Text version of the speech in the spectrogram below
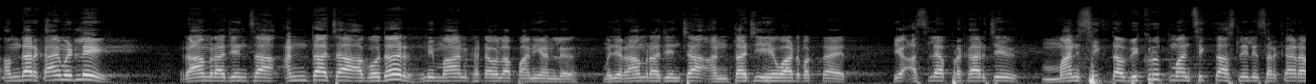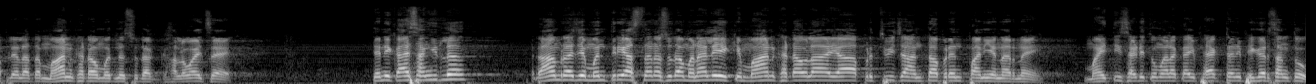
आमदार काय म्हटले? रामराजेंचा अंताच्या अगोदर मी मान खटावला पाणी आणलं. म्हणजे रामराजेंच्या अंताची हे वाट बघतायत. हे असल्या प्रकारचे मानसिकता विकृत मानसिकता असलेले सरकार आपल्याला आता मान खटावमधनं सुद्धा घालवायचं आहे त्यांनी काय सांगितलं? रामराजे मंत्री असताना सुद्धा म्हणाले की मान खटावला या पृथ्वीच्या अंतापर्यंत पाणी येणार नाही. माहितीसाठी तुम्हाला काही फॅक्ट आणि फिगर सांगतो.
